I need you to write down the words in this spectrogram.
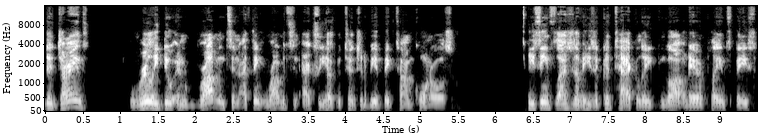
the Giants really do. And Robinson, I think Robinson actually has potential to be a big time corner. Also, he's seen flashes of it. He's a good tackler. He can go out there and play in space.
